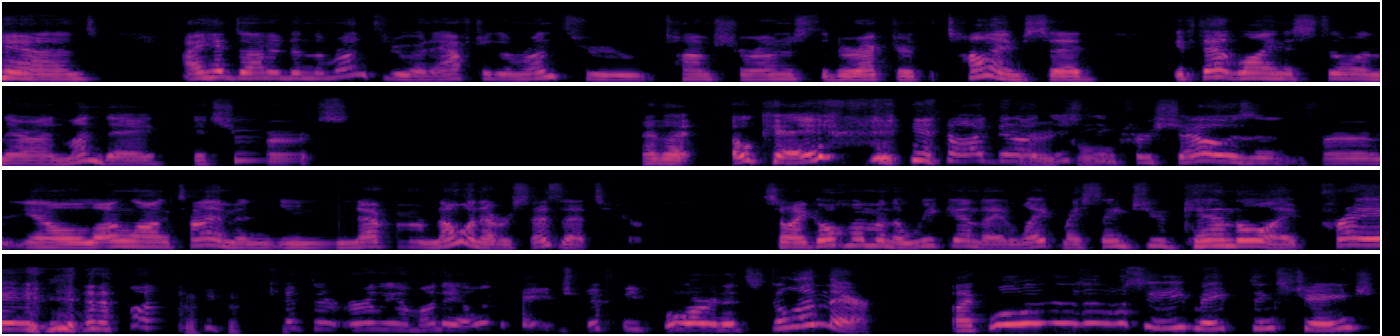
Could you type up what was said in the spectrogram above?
And I had done it in the run through. And after the run through, Tom Cherones, the director at the time, said, if that line is still in there on Monday, it's yours. I thought, okay, you know, I've been Very auditioning cool. for shows and for you know a long, long time, and you never, no one ever says that to you. So I go home on the weekend. I light my St. Jude candle. I pray. You know, I get there early on Monday. I look at page fifty-four, and it's still in there. Like, well, we'll see. Maybe things change,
